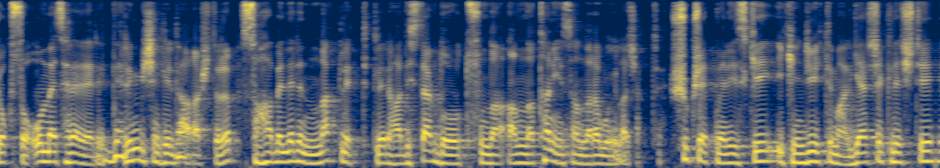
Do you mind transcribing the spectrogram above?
Yoksa o meseleleri derin bir şekilde araştırıp sahabelerin naklettikleri hadisler doğrultusunda anlatan insanlara mı uyulacaktı? Şükretmeliyiz ki ikinci ihtimal gerçekleşti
